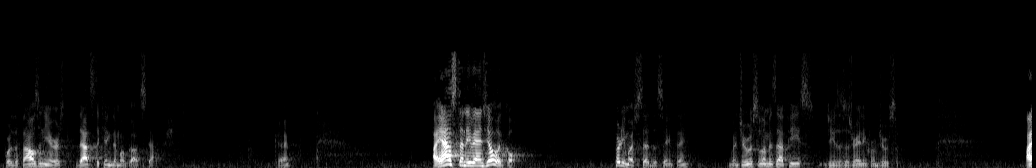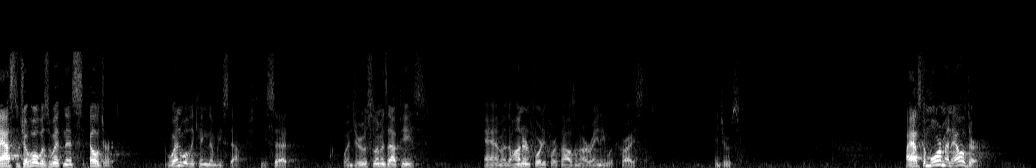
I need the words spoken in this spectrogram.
for the thousand years. That's the kingdom of God established. Okay? I asked an evangelical, pretty much said the same thing. When Jerusalem is at peace, Jesus is reigning from Jerusalem. I asked the Jehovah's Witness elder, when will the kingdom be established? He said, when Jerusalem is at peace and when the 144,000 are reigning with Christ in Jerusalem. I asked a Mormon elder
